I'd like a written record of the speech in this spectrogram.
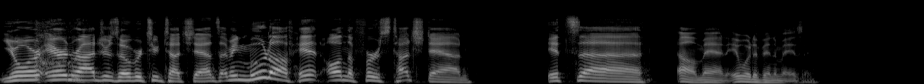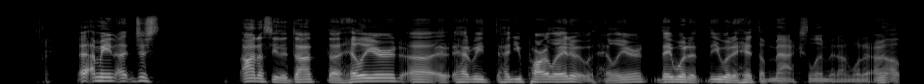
your Aaron Rodgers over two touchdowns. I mean, Moonoff hit on the first touchdown. It's uh oh man, it would have been amazing. i mean uh, just honestly the Don, the hilliard uh had we had you parlayed it with hilliard they would have you would have hit the max limit on what it, I mean, uh,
